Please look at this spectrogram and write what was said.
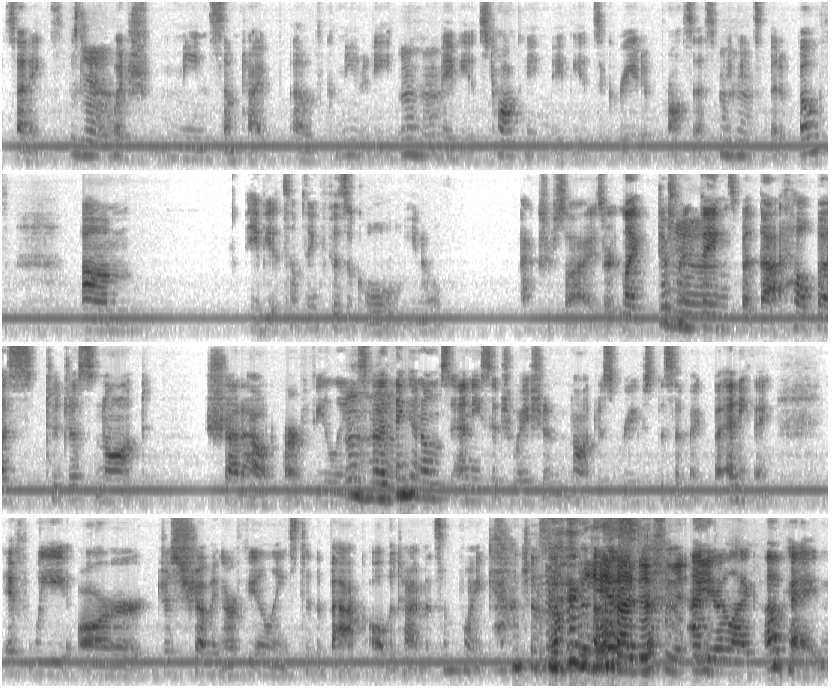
settings, Yeah. which means some type of community. Mhm. Maybe it's talking, maybe it's a creative process, maybe Mhm. it's a bit of both. Um, maybe it's something physical, you know, exercise or like different Yeah. things, but that help us to just not shut out our feelings. But I Mhm. think in almost any situation, not just grief specific, but anything, if we are just shoving our feelings to the back all the time, at some point catches up with yeah, us definitely. and you're like, okay.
